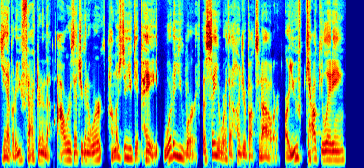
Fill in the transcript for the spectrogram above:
Yeah, but are you factoring in the hours that you're going to work? How much do you get paid? What are you worth? Let's say you're worth 100 bucks an hour. Are you calculating,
